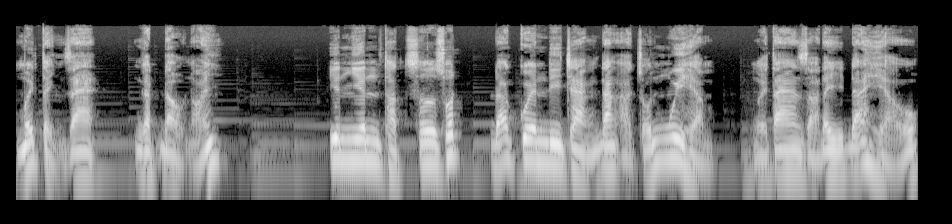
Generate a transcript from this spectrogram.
mới tỉnh ra, gật đầu nói. Yên nhiên thật sơ suất, đã quên đi chàng đang ở chốn nguy hiểm. Người ta giờ đây đã hiểu.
